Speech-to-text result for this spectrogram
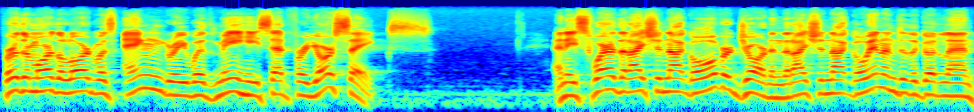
Furthermore, the Lord was angry with me, he said, for your sakes. And he swore that I should not go over Jordan, that I should not go in unto the good land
